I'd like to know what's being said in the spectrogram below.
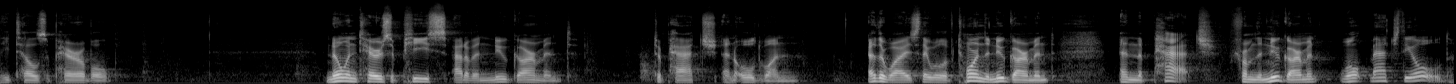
He tells a parable. No one tears a piece out of a new garment to patch an old one. Otherwise, they will have torn the new garment, and the patch from the new garment won't match the old.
